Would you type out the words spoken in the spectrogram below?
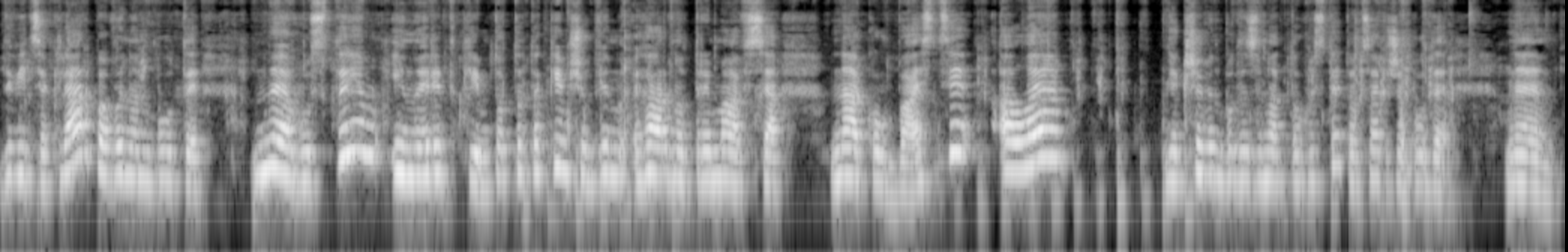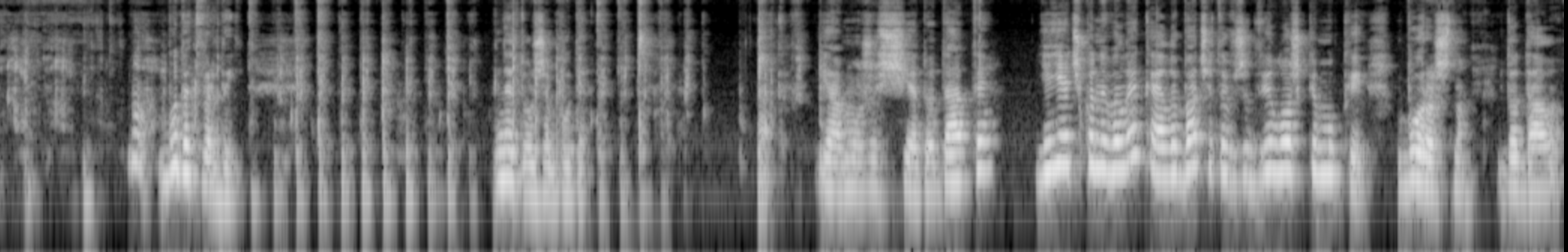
Дивіться, кляр повинен бути не густим і не рідким. Тобто таким, щоб він гарно тримався на ковбасці, але якщо він буде занадто густий, то це вже буде не ну, буде твердий. Не дуже буде. Так, я можу ще додати. Яєчко невелике, але бачите, вже дві ложки муки борошно додала.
